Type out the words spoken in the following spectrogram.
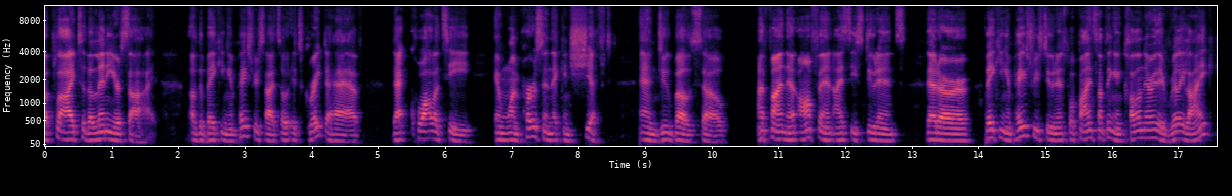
apply to the linear side of the baking and pastry side. So it's great to have that quality in one person that can shift and do both. So I find that often I see students that are baking and pastry students will find something in culinary they really like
